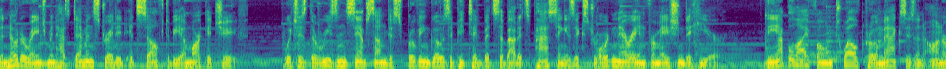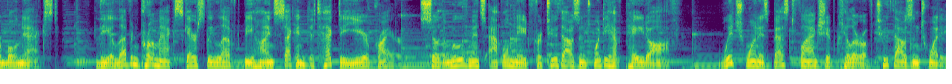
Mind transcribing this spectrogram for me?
the note arrangement has demonstrated itself to be a market chief. Which is the reason Samsung disproving gossipy tidbits about its passing is extraordinary information to hear. The Apple iPhone 12 Pro Max is an honorable next. The 11 Pro Max scarcely left behind second detect a year prior, so the movements Apple made for 2020 have paid off. Which one is best flagship killer of 2020?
